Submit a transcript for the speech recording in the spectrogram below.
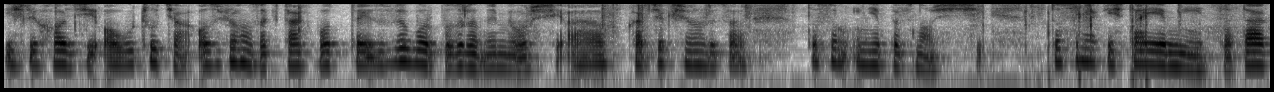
jeśli chodzi o uczucia, o związek, tak? Bo to jest wybór pod względem miłości, a w karcie księżyca to są i niepewności, to są jakieś tajemnice, tak?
